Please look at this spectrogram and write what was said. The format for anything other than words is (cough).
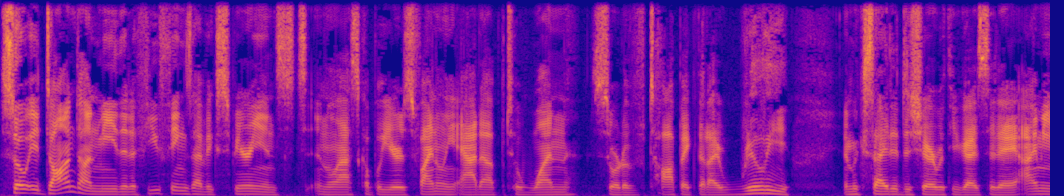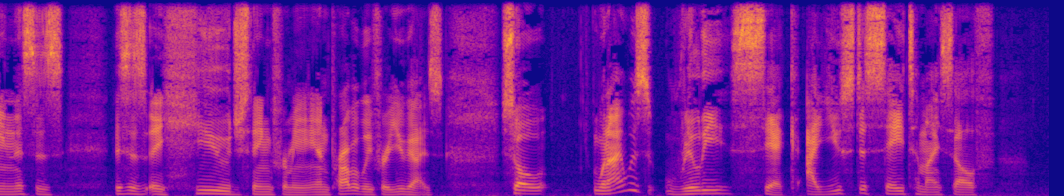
So it dawned on me that a few things I've experienced in the last couple years finally add up to one sort of topic that I really am excited to share with you guys today. I mean, this is this is a huge thing for me and probably for you guys. So, when I was really sick, I used to say to myself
